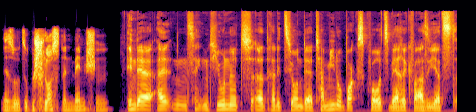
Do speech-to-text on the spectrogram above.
so, so geschlossenen Menschen. In der alten Second Unit äh, Tradition der Tamino Box Quotes wäre quasi jetzt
